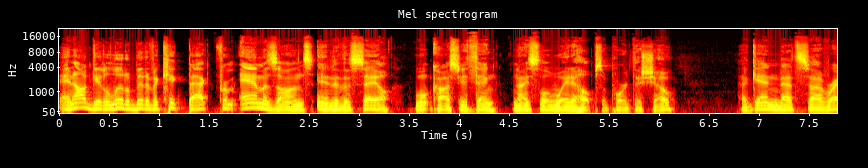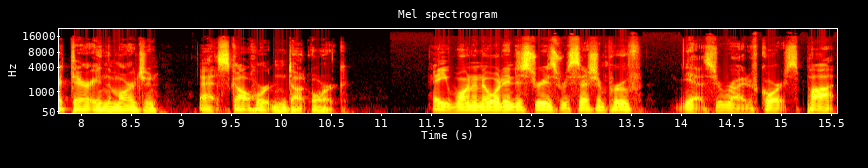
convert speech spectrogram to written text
and I'll get a little bit of a kickback from Amazon's end of the sale. Won't cost you a thing. Nice little way to help support the show. Again, that's uh, right there in the margin at scotthorton.org. Hey, you want to know what industry is recession proof? Yes, you're right, of course. Pot.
